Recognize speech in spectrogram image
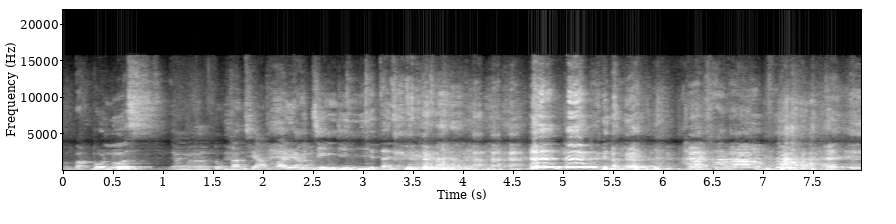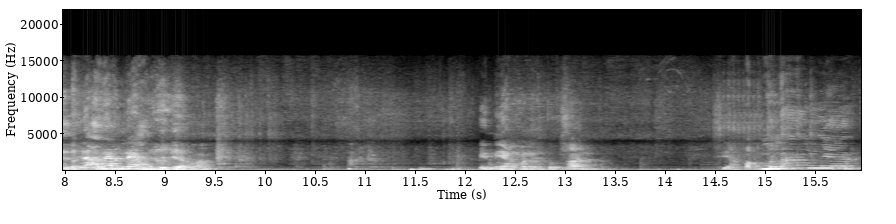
Babak bonus yang menentukan siapa yang kucing jinjitan anak haram. Ya aneh-aneh aja dia mah. Ini yang menentukan siapa pemenangnya.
